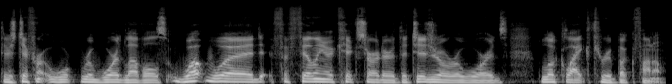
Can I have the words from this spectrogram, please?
There's different w- reward levels. What would fulfilling a Kickstarter, the digital rewards, look like through BookFunnel?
